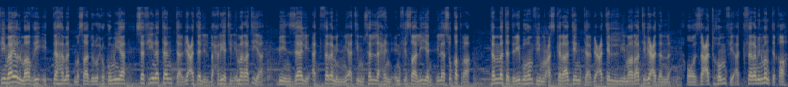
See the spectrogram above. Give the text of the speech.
في مايو الماضي اتهمت مصادر حكومية سفينة تابعة للبحرية الإماراتية بإنزال أكثر من 100 مسلح انفصالي إلى سقطرى تم تدريبهم في معسكرات تابعة للإمارات بعدن ووزعتهم في أكثر من منطقة.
